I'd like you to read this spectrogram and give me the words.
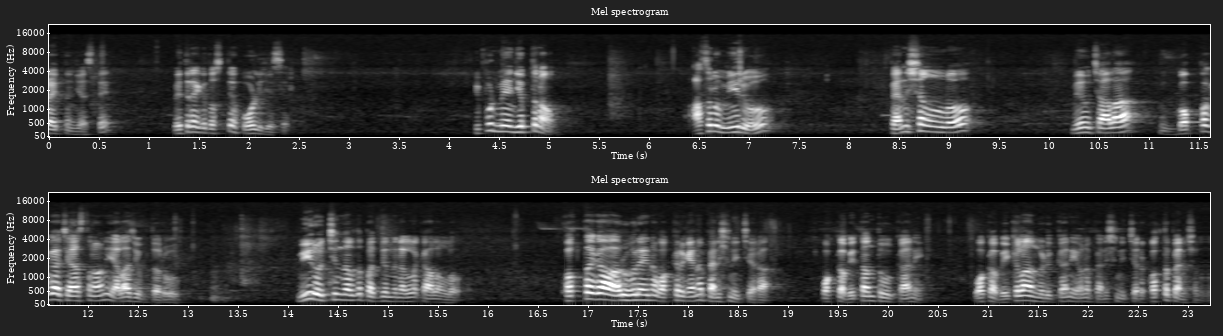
ప్రయత్నం చేస్తే వ్యతిరేకత వస్తే హోల్డ్ చేశారు. ఇప్పుడు మేము చెప్తున్నాం అసలు మీరు పెన్షన్లో మేము చాలా గొప్పగా చేస్తున్నామని ఎలా చెబుతారు? మీరు వచ్చిన తర్వాత పద్దెనిమిది నెలల కాలంలో కొత్తగా అర్హులైన ఒక్కరికైనా పెన్షన్ ఇచ్చారా? ఒక్క వితంతువుకు కానీ ఒక వికలాంగుడికి కానీ ఏమైనా పెన్షన్ ఇచ్చారా? కొత్త పెన్షన్.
